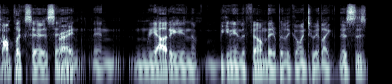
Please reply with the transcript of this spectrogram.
complexes and Right. and in reality in the beginning of the film they really go into it like this is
